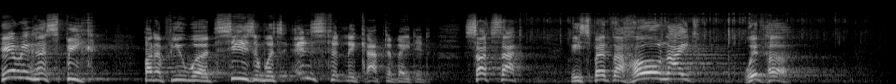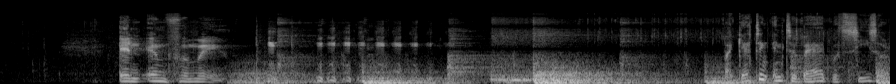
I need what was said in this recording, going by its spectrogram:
Hearing her speak but a few words, Caesar was instantly captivated, such that he spent the whole night with her. In infamy. By getting into bed with Caesar,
